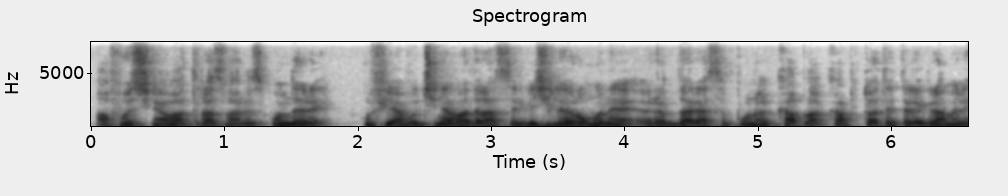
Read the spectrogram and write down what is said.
A fost cineva tras la răspundere? O fi avut cineva de la serviciile române răbdarea să pună cap la cap toate telegramele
